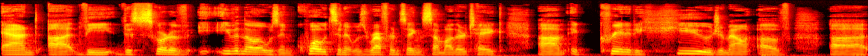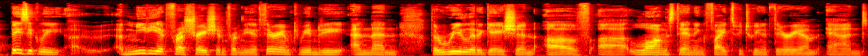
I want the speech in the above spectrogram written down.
And uh, the this sort of, even though it was in quotes and it was referencing some other take, um, it created a huge amount of uh, basically uh, immediate frustration from the Ethereum community, and then the relitigation of uh, long-standing fights between Ethereum and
